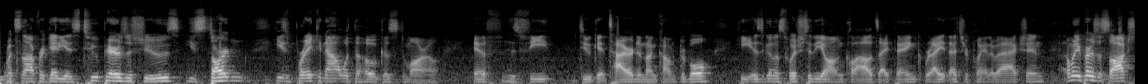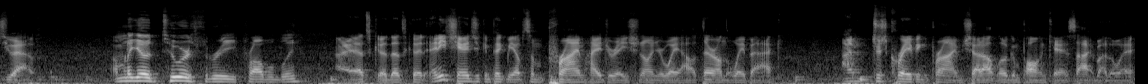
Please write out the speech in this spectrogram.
Let's not forget he has two pairs of shoes. He's starting. He's breaking out with the Hokas tomorrow. If his feet do get tired and uncomfortable, he is going to switch to the on clouds. I think. Right. That's your plan of action. How many pairs of socks do you have? I'm going to go two or three, probably. All right, that's good. That's good. Any chance you can pick me up some Prime hydration on your way out there on the way back? I'm just craving Prime. Shout out Logan Paul and KSI, by the way.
